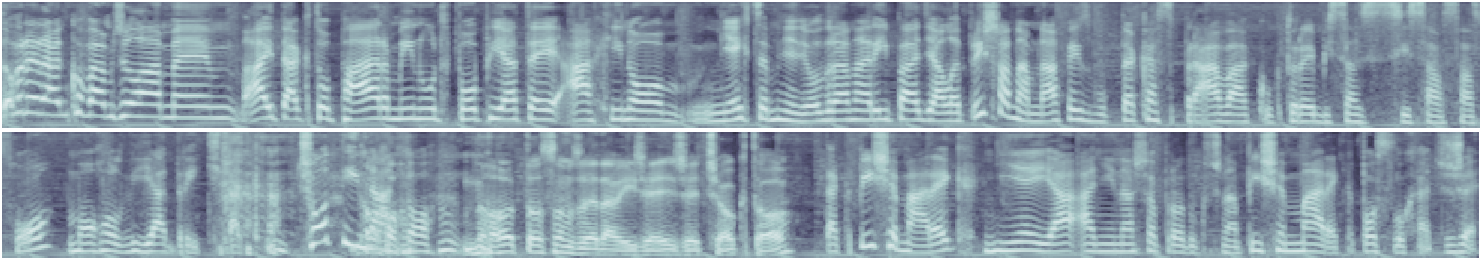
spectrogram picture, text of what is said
Dobré ránko vám želáme aj takto pár minút po piatej a Chino, nechcem hneď od rána rýpať, ale prišla nám na Facebook taká správa, ku ktorej by sa si sa Saso mohol vyjadriť. Tak čo ty no, na to? No, to som zvedavý, že, že čo, kto? Tak píše Marek, nie ja, ani naša produkčná, píše Marek, posluchač, že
